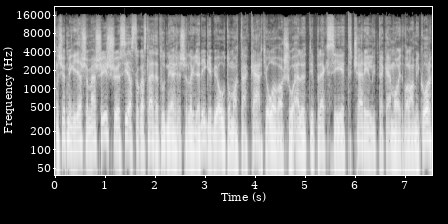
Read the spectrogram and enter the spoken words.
És jött még egy SMS is. Sziasztok, azt lehetett tudni esetleg, hogy a régebbi automaták kártyaolvasó előtti plexiét cserélitek-e majd valamikor,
